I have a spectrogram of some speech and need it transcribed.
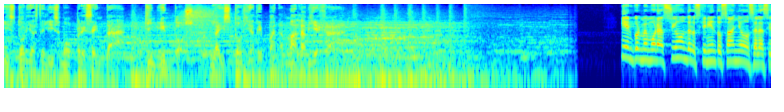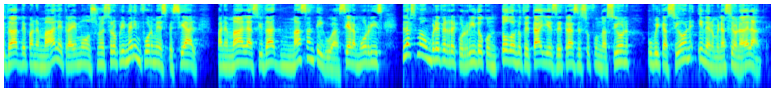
Historias del Istmo presenta 500, la historia de Panamá la Vieja. Y en conmemoración de los 500 años de la ciudad de Panamá, le traemos nuestro primer informe especial. Panamá, la ciudad más antigua. Ciara Morris plasma un breve recorrido con todos los detalles detrás de su fundación, ubicación y denominación. Adelante.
